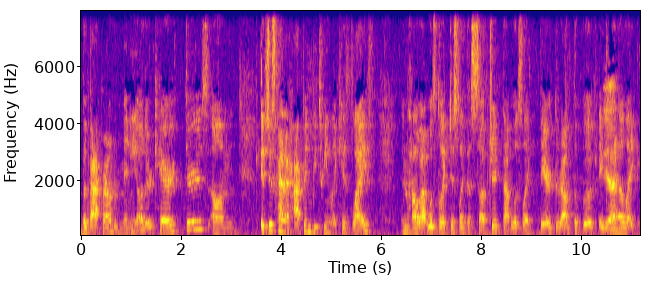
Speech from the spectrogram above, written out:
the background of many other characters um it just kind of happened between like his life and how that was like just like a subject that was like there throughout the book it Yeah. kind of like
